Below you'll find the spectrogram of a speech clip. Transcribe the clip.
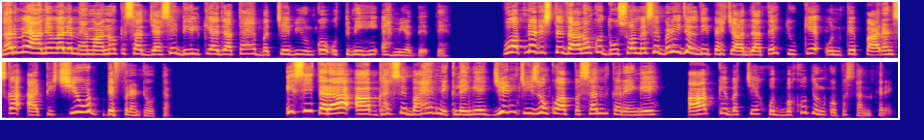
घर में आने वाले मेहमानों के साथ जैसे डील किया जाता है, बच्चे भी उनको उतनी ही अहमियत देते हैं। वो अपने रिश्तेदारों को दूसरों में से बड़ी जल्दी पहचान जाते हैं, क्योंकि उनके पेरेंट्स का एटीट्यूड डिफरेंट होता। है इसी तरह आप घर से बाहर निकलेंगे, जिन चीज़ों को आप पसंद करेंगे, आपके बच्चे खुद ब खुद उनको पसंद करेंगे।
